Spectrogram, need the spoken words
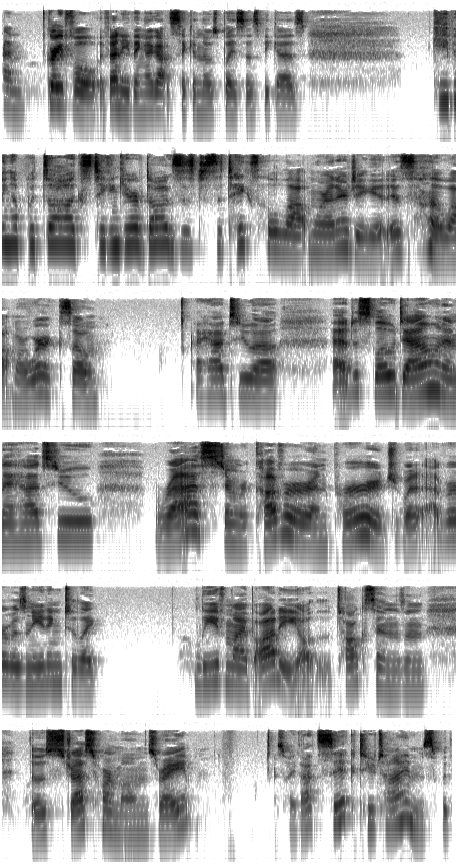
I'm grateful, if anything, I got sick in those places because keeping up with dogs, taking care of dogs is just, it takes a lot more energy. It is a lot more work. So I had to, uh, I had to slow down and I had to rest and recover and purge whatever was needing to like leave my body, all the toxins and those stress hormones, right? So I got sick two times with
